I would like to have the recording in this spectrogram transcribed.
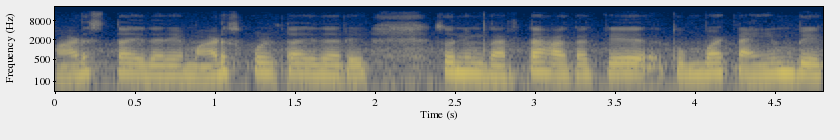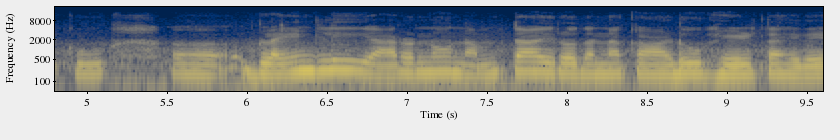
ಮಾಡಿಸ್ತಾ ಇದ್ದಾರೆ ಮಾಡಿಸ್ಕೊಳ್ತಾ ಇದ್ದಾರೆ ಸೊ ನಿಮ್ಗೆ ಅರ್ಥ ಆಗೋಕ್ಕೆ ತುಂಬ ಟೈಮ್ ಬೇಕು. ಬ್ಲೈಂಡ್ಲಿ ಯಾರನ್ನೋ ನಂಬ್ತಾ ಇರೋದನ್ನು ಕಾಡು ಹೇಳ್ತಾ ಇದೆ.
